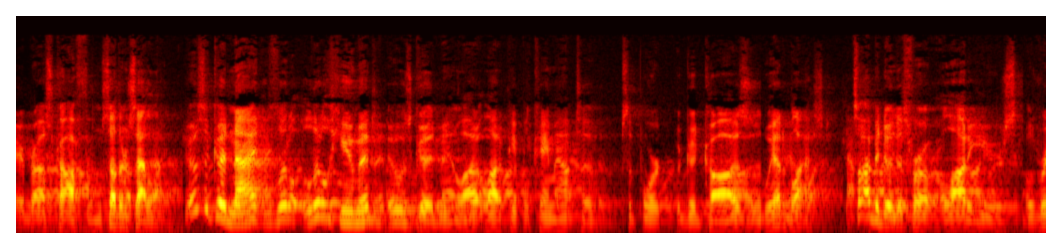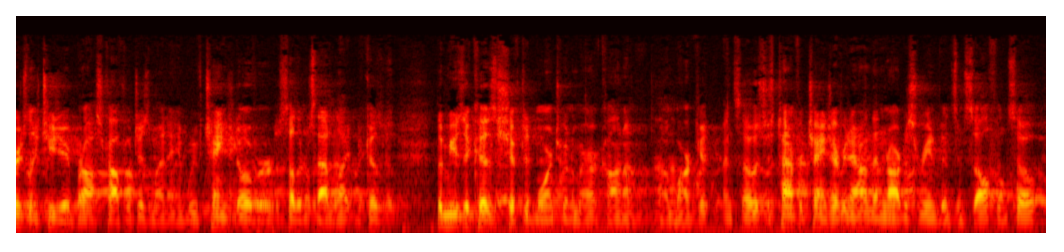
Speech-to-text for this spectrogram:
TJ Broskoff from Southern Satellite. It was a good night. It was a little, a little humid. It was good, man. A lot, a lot of people came out to support a good cause, we had a blast. So I've been doing this for a, a lot of years. It was originally TJ Broskoff, which is my name. We've changed over to Southern Satellite because the music has shifted more into an Americana uh, market, and so it's just time for change. Every now and then, an artist reinvents himself, and so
